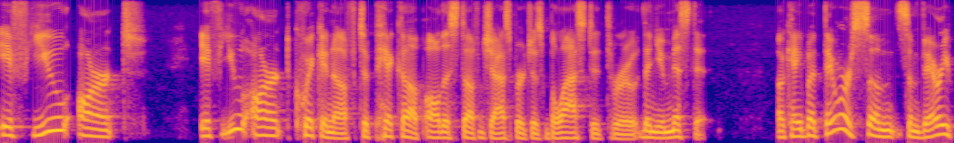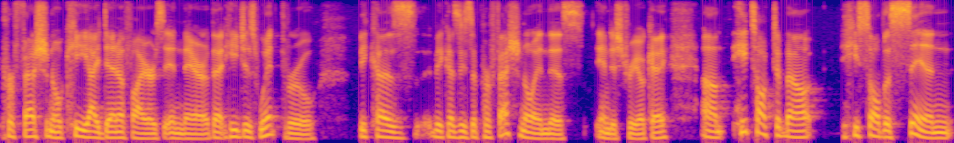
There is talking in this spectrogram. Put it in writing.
if you aren't if you aren't quick enough to pick up all the stuff Jasper just blasted through, then you missed it. Okay, but there were some some very professional key identifiers in there that he just went through because because he's a professional in this industry. Okay, um, he talked about he saw the SYN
